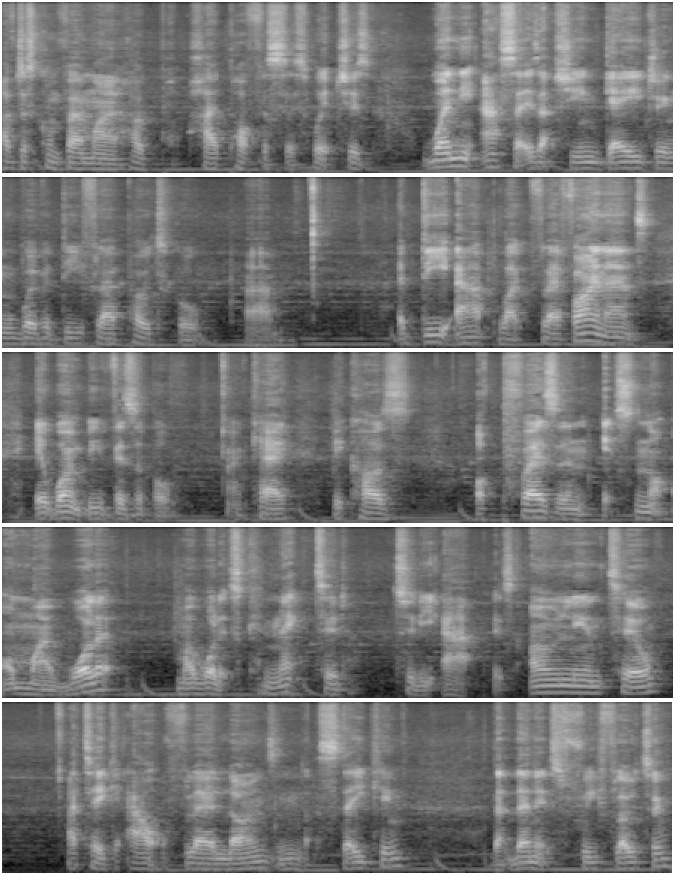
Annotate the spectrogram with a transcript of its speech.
I've just confirmed my hypothesis, which is when the asset is actually engaging with a DeFi protocol, um, a D app like Flare Finance, it won't be visible, okay? Because of present, it's not on my wallet. My wallet's connected to the app. It's only until I take it out of Flare loans and staking that then it's free floating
